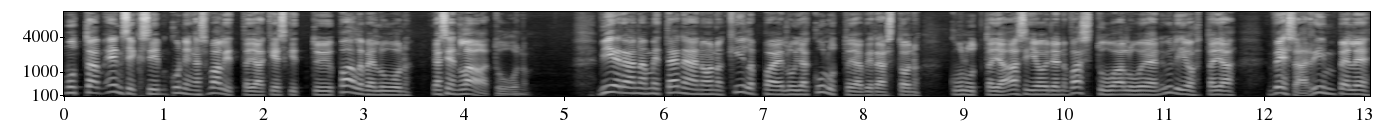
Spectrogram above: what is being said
Mutta ensiksi kuningas valittaja keskittyy palveluun ja sen laatuun. Vieraanamme tänään on kilpailu- ja kuluttajaviraston kuluttaja-asioiden vastuualueen ylijohtaja Vesa Rimpele.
